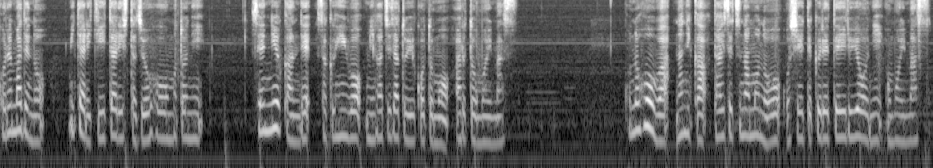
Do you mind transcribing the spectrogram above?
これまでの見たり聞いたりした情報をもとに先入観で作品を見がちだということもあると思います。この本は何か大切なものを教えてくれているように思います。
